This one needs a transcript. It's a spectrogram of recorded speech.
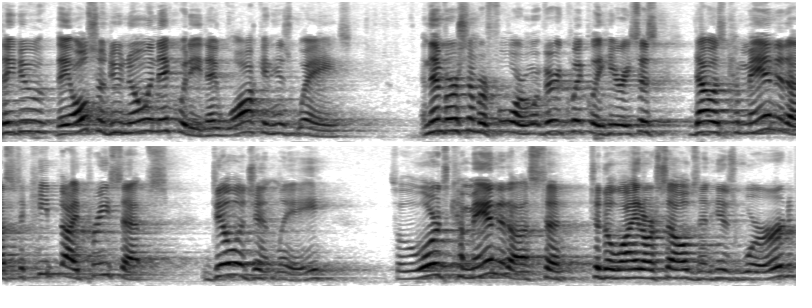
they do they also do no iniquity they walk in his ways and then verse number 4 very quickly here he says thou hast commanded us to keep thy precepts diligently so the Lord's commanded us to, to delight ourselves in His Word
